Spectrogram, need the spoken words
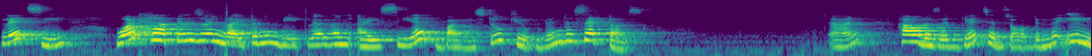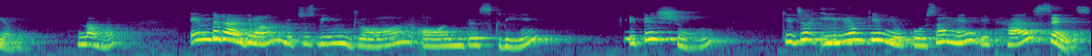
Let's see what happens when vitamin B12 and ICF binds to cubilin receptors and how does it gets absorbed in the ileum. Now, in the diagram which is being drawn on the screen, it is shown that the ileum की mucosa है it has cells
